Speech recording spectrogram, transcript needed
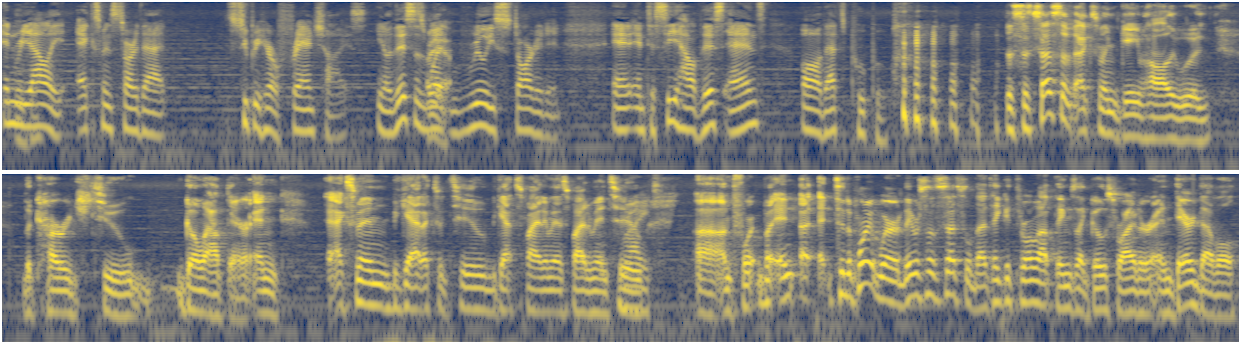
in Mm-hmm. reality x-men started that superhero franchise you know this is Oh, what yeah. really started it and and to see how this ends oh that's poo poo the success of X Men gave Hollywood the courage to go out there, and X Men begat X Men Two, begat Spider Man, Spider Man Two. Right. Uh, unfor- but and, uh, to the point where they were so successful that they could throw out things like Ghost Rider and Daredevil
